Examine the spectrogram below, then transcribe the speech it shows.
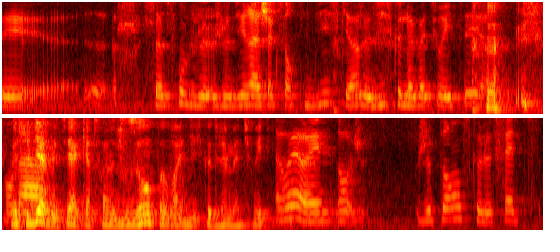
euh, ça se trouve, je, je le dirai à chaque sortie de disque, hein, le disque de la maturité. hein. C'est bien, tu sais, à 92 ans, on peut avoir le disque de la maturité. Ah ouais, ouais. Non, je, je pense que le fait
